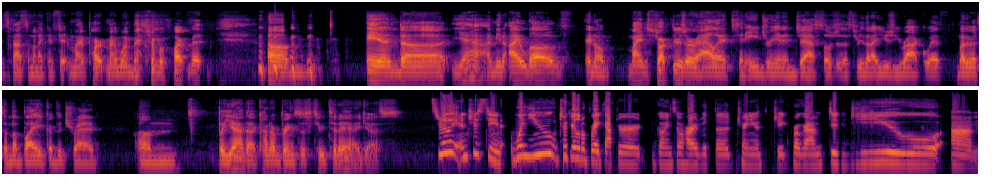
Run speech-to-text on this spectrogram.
it's not something I can fit in my part my one bedroom apartment. Um, and uh, yeah, I mean, I love you know my instructors are Alex and Adrian and Jess. Those are the three that I usually rock with, whether it's on the bike or the tread. Um, but yeah, that kind of brings us to today, I guess. It's really interesting. When you took your little break after going so hard with the training with Jake program, did you um,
